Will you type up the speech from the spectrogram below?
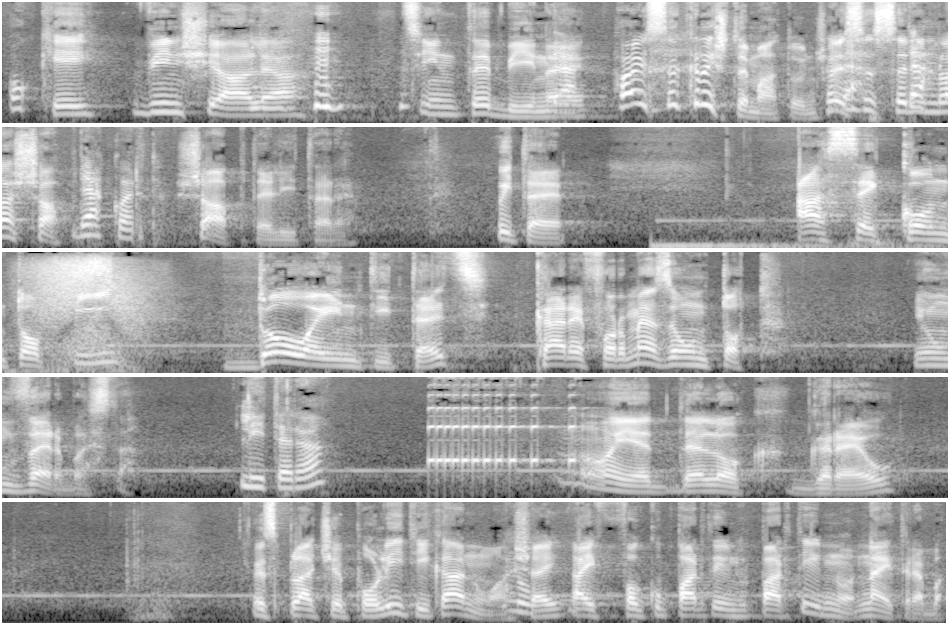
Ok, vin și alea, ținte bine. Da. Hai să creștem atunci, hai Da, să sărim da, la șapte. de acord. Șapte litere. Uite, a se contopi două entități care formează un tot. E un verb ăsta. Literă. Nu e deloc greu. Îți place politica? Nu, așa nu. Ai făcut parte dintr-un partid? Nu, n-ai treabă.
